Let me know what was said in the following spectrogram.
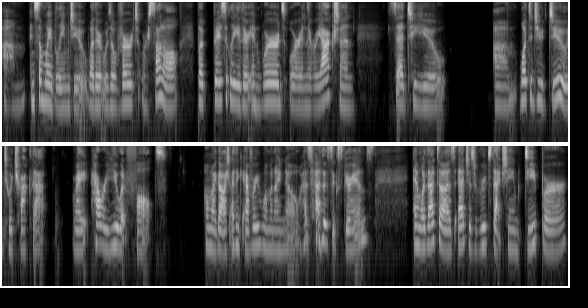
um, in some way blamed you, whether it was overt or subtle, but basically either in words or in the reaction said to you, um, what did you do to attract that? Right? How are you at fault? Oh my gosh, I think every woman I know has had this experience. And what that does, it just roots that shame deeper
